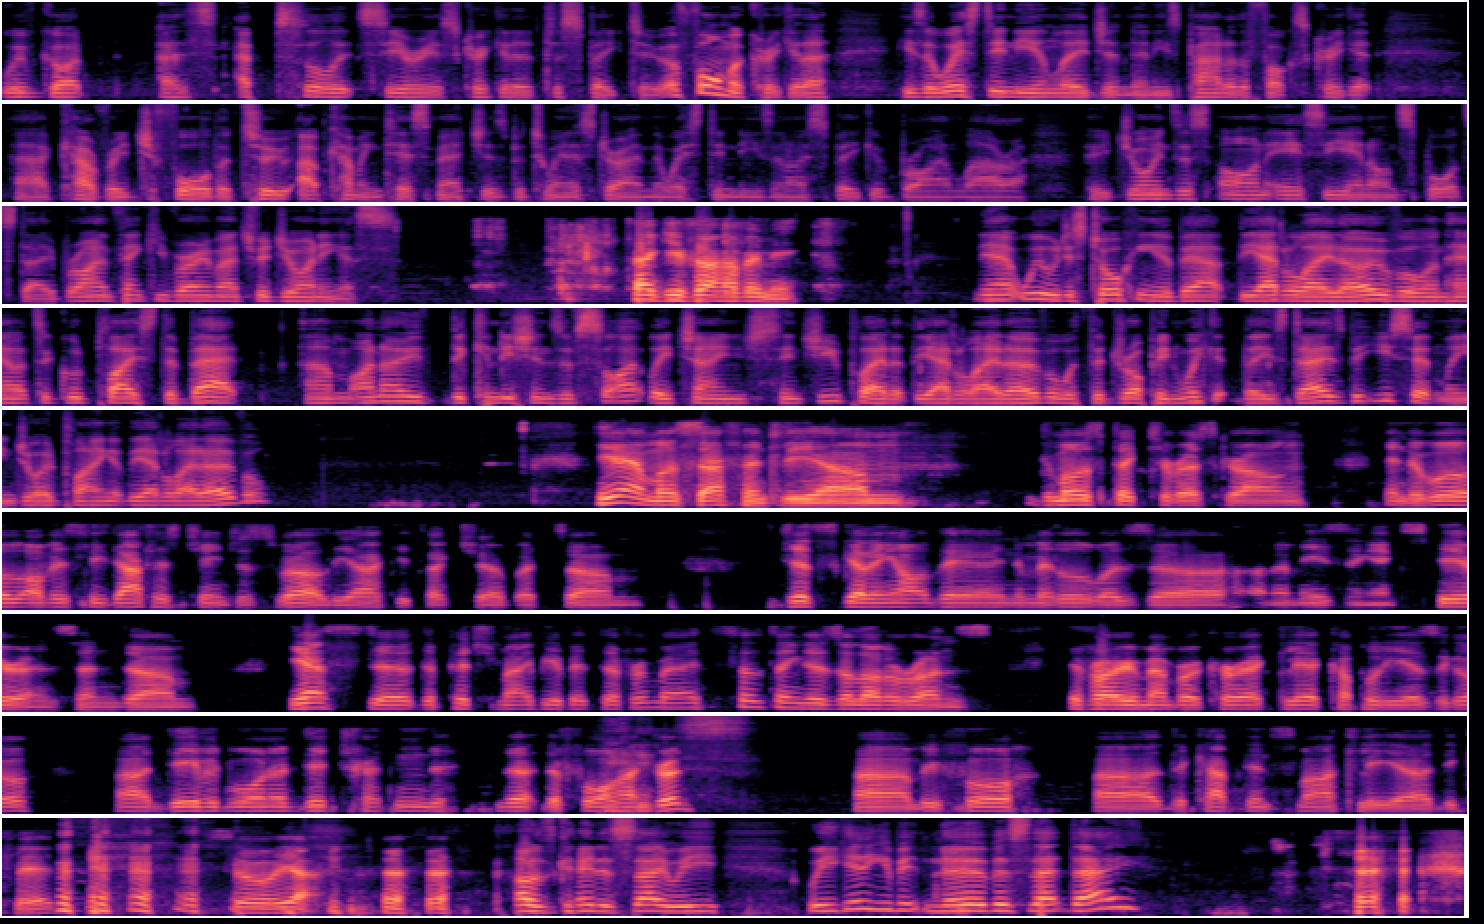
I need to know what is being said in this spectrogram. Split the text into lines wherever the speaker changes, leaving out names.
We've got an absolute serious cricketer to speak to, a former cricketer. He's a West Indian legend and he's part of the Fox Cricket uh, coverage for the two upcoming test matches between Australia and the West Indies. And I speak of Brian Lara, who joins us on SEN on Sports Day. Brian, thank you very much for joining us.
Thank you for having me.
Now, we were just talking about the Adelaide Oval and how it's a good place to bat. Um, I know the conditions have slightly changed since you played at the Adelaide Oval with the drop in wicket these days, but you certainly enjoyed playing at the Adelaide Oval.
Yeah, most definitely. Um, the most picturesque ground in the world. Obviously, that has changed as well, the architecture. But um, just getting out there in the middle was uh, an amazing experience. And um, yes, the the pitch might be a bit different, but I still think there's a lot of runs. If I remember correctly, a couple of years ago, uh, David Warner did threaten the, the 400 yes. uh, before uh, the captain smartly uh, declared. so yeah.
I was going to say, were you, were you getting a bit nervous that day?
